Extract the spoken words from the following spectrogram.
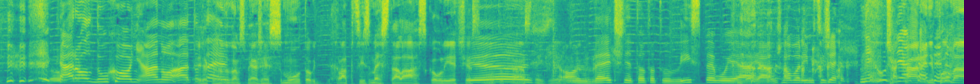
Karol Duchoň, áno. A to Vieš, ako to tam smia, že smútok, chlapci z mesta láskou liečia smútok krásnych dievčat. On väčšine toto tu vyspevuje a ja už hovorím si, že nech už Čakáreň nejaká... plná.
